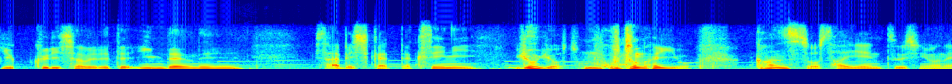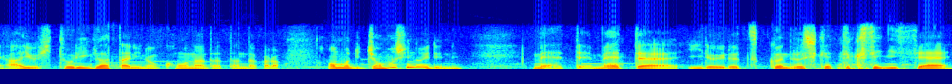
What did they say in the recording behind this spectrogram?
ゆっくり喋れていいんだよね。寂しかったくせに。いやいや、そんなことないよ。元祖サイエン通信はね、ああいう一人語りのコーナーだったんだから、あんまり邪魔しないでね。めてめて、いろいろ突っ込んでほしかったくせにさ、何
